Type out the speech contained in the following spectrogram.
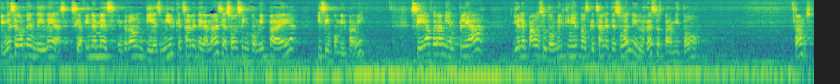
En ese orden de ideas, si a fin de mes entraron 10 mil quetzales de ganancias, son 5 mil para ella y 5 mil para mí. Si ella fuera mi empleada, yo le pago sus 2.500 quetzales de sueldo y el resto es para mí todo. ¿Estamos?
